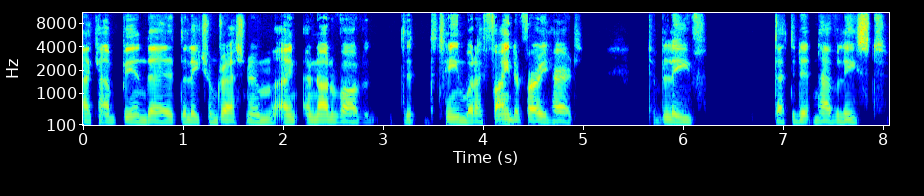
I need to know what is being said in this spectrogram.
I can't be in the the Leitrim dressing room. I, I'm not involved with the, the team, but I find it very hard to believe that they didn't have at least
